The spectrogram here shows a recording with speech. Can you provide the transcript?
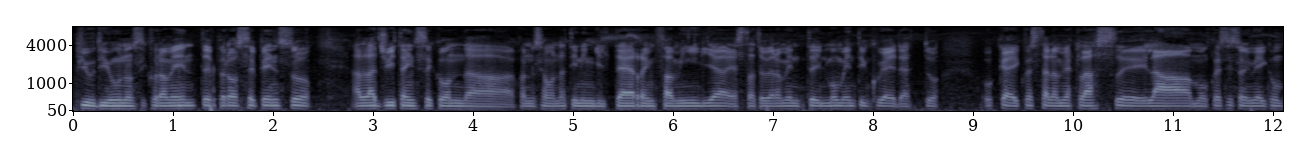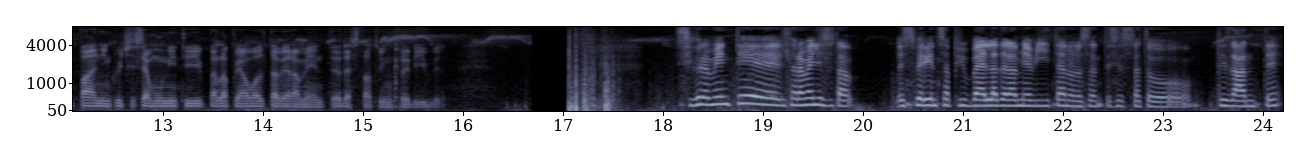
più di uno sicuramente, però se penso alla gita in seconda quando siamo andati in Inghilterra in famiglia è stato veramente il momento in cui hai detto ok, questa è la mia classe, la amo, questi sono i miei compagni in cui ci siamo uniti per la prima volta veramente ed è stato incredibile. Sicuramente il Taramelli è stata l'esperienza più bella della mia vita, nonostante sia stato pesante,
